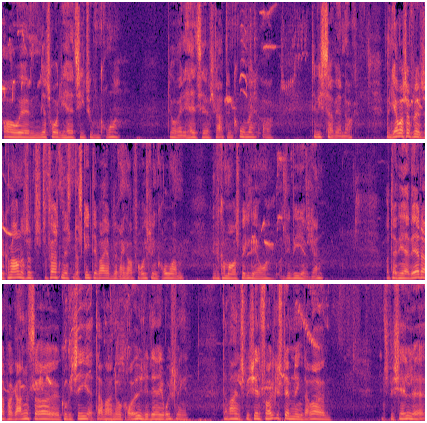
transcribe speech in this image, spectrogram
og øh, jeg tror, de havde 10.000 kroner. Det var, hvad de havde til at starte den kro med, og det viste sig at være nok. Men jeg var så flyttet til København, og så det første næsten, der skete, det var, at jeg blev ringet op fra Rysling Kro om, at vi kommer over og spille derovre, og det ville jeg jo gerne. Og da vi havde været der et par gange, så øh, kunne vi se, at der var noget grøde i det der i Ryslinge. Der var en speciel folkestemning, der var øh, en speciel øh,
